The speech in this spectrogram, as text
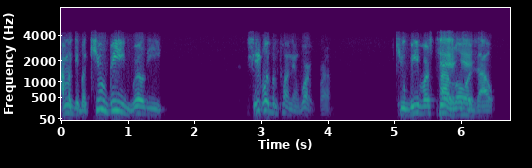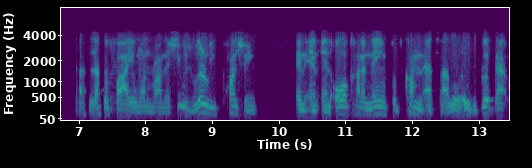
I'm gonna get, but QB really, she would been putting in work, bro. QB versus Yeah, Law yeah. is out. That's a, that's a fire one round. And she was literally punching, and and and all kind of names was coming at Tyler. It was a good battle.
